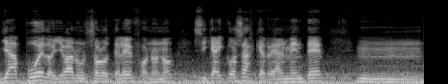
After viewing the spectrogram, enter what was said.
ya puedo llevar un solo teléfono, ¿no? Sí que hay cosas que realmente... Mm,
